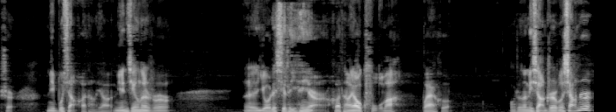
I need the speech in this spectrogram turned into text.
是你不想喝汤药，年轻的时候。呃，有这心理阴影，喝汤药苦嘛，不爱喝。我说那你想治不？想治。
